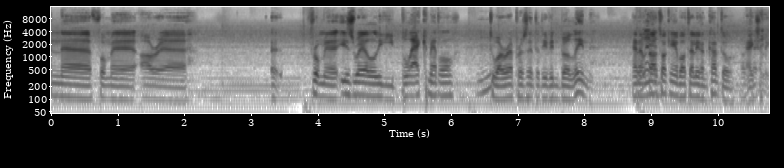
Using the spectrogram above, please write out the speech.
And uh, from uh, our uh, uh, from uh, Israeli black metal to our representative in Berlin. And I'm not talking about Eliran Kantor, Okay. actually.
